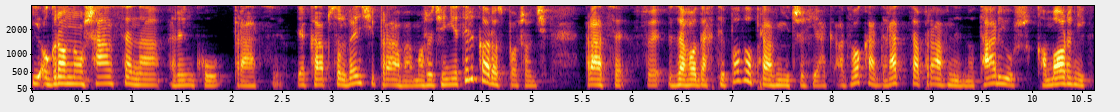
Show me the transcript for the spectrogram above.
i ogromną szansę na rynku pracy. Jako absolwenci prawa możecie nie tylko rozpocząć pracę w zawodach typowo prawniczych, jak adwokat, radca prawny, notariusz, komornik,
